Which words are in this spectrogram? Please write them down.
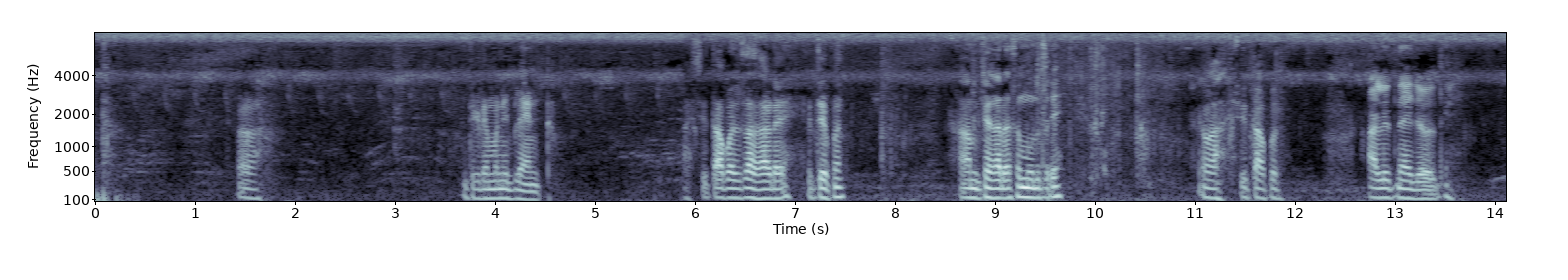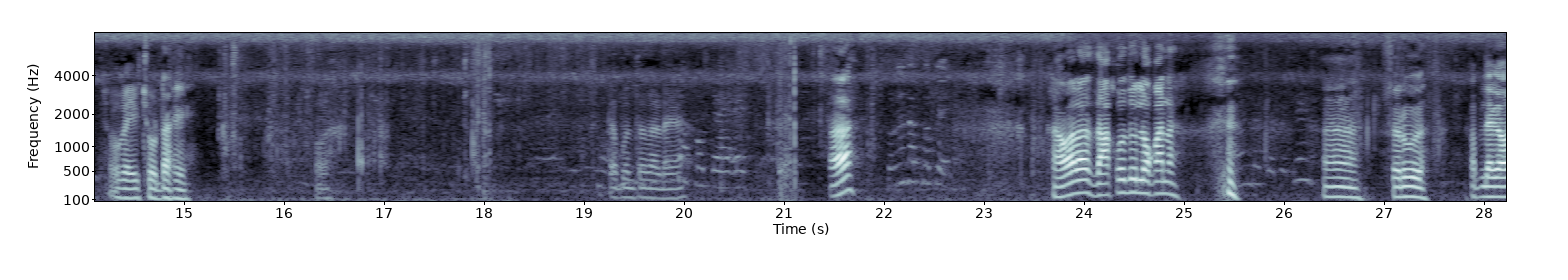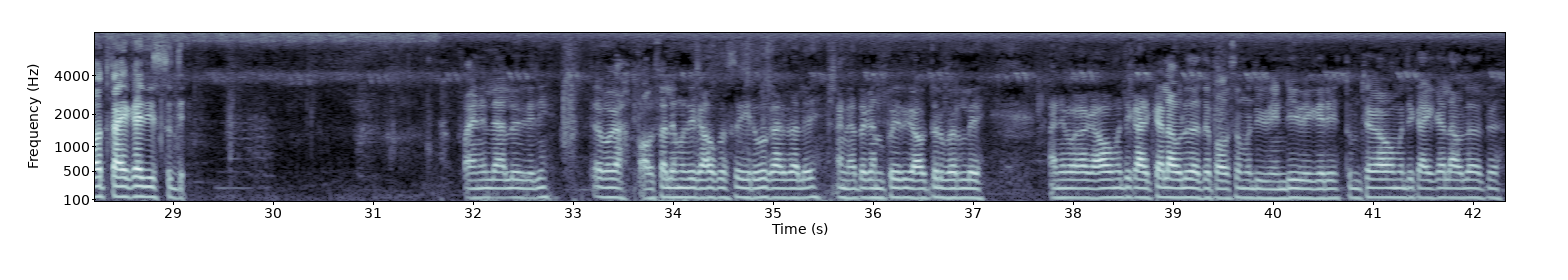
तिकडे मनी प्लॅन्ट सीताफळचं झाड आहे इथे पण. आमच्या घरासमोरच आहे. वा सीताफळ आलेच नाही याच्यावरती. हो बघा एक छोटा आहे. बघा. सीताफळचं झाड आहे. हा? गावाला दाखवतो लोकांना. हां सर्व आपल्या गावात काय काय दिसतं ते. फायनली आलो आहे घरी. तर बघा पावसाळ्यामध्ये गाव कसं हिरवंगार झालं आहे आणि आता गणपतीत गाव तर भरलं आहे आणि बघा गावामध्ये काय काय लावलं जातं पावसामध्ये भेंडी वगैरे. तुमच्या गावामध्ये काय काय लावलं जातं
